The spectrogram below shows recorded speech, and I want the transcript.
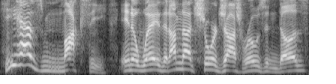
He has moxie in a way that I'm not sure Josh Rosen does.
